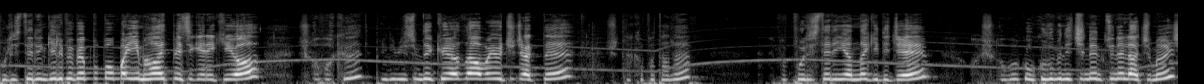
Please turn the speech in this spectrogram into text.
Polislerin gelip hemen bu bombayı imha etmesi gerekiyor. Şuna bakın. Benim yüzümde köy havaya uçacaktı. Şunu da kapatalım. Hemen polislerin yanına gideceğim. Ay Şuna bak okulumun içinden tünel açmış.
